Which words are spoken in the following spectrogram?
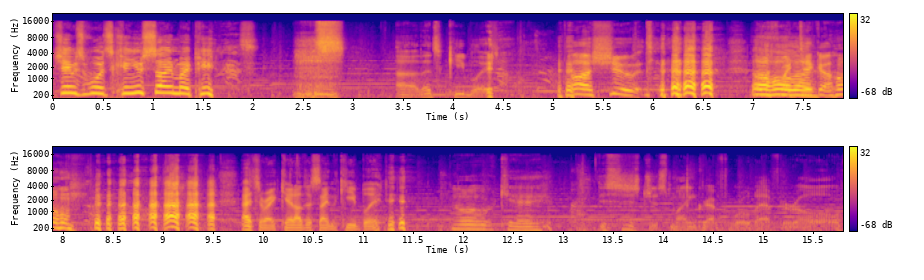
James Woods, can you sign my penis? Uh, that's a Keyblade. oh shoot! Oh, I left hold my on. dick at home. That's alright, kid. I'll just sign the Keyblade. Okay. This is just Minecraft World after all.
